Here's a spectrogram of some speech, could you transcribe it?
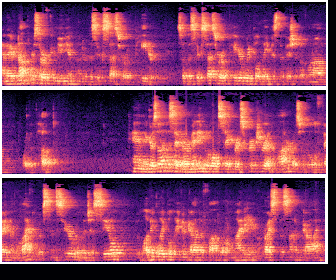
And they have not preserved communion under the successor of Peter. So the successor of Peter, we believe, is the Bishop of Rome or the Pope. And it goes on to say there are many who hold sacred scripture and honor as a rule of faith and life, have sincere religious zeal, lovingly believe in God the Father Almighty and Christ the Son of God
